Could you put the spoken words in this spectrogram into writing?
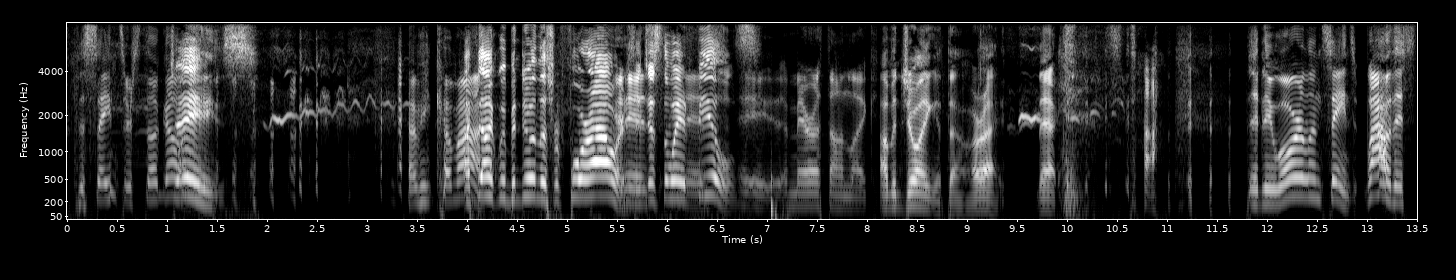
the Saints are still going. Jeez. I mean, come on. I feel like we've been doing this for four hours. It it's just the way it feels. A, a marathon like. I'm enjoying it though. All right. Next. Stop. The New Orleans Saints. Wow, this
